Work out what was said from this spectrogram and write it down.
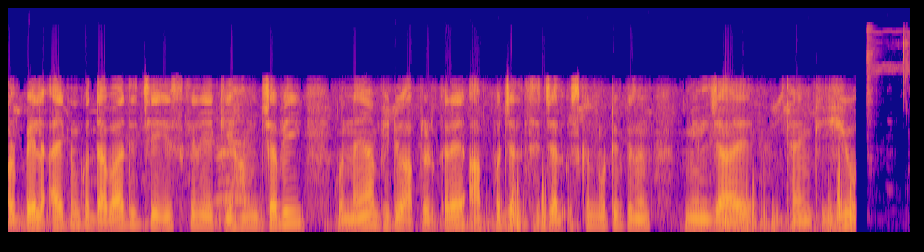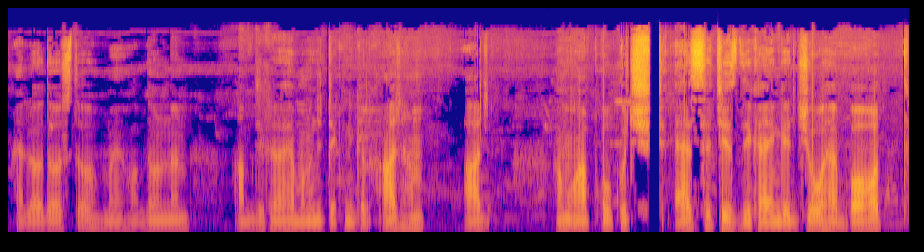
और बेल आइकन को दबा दीजिए। इसके लिए कि हम जब भी कोई नया वीडियो अपलोड करें, आपको जल्द से जल्द उसका नोटिफिकेशन मिल जाए। थैंक यू हेलो दोस्तों, मैं हूँ अब्दुल मन्नन। आप देख रहे हैं मन्ना जी टेक्निकल। आज हम आज हम आपको कुछ ऐसे चीज़ दिखाएँगे जो है बहुत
